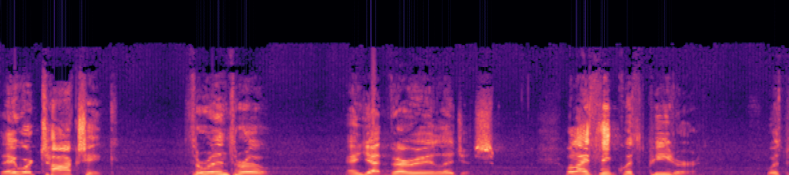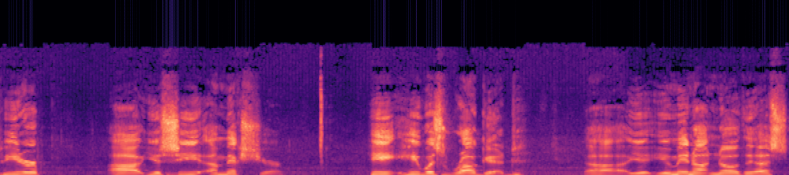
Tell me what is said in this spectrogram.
They were toxic through and through, and yet very religious. Well, I think with Peter, with Peter, uh, you see a mixture. He, he was rugged. Uh, you, you may not know this,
